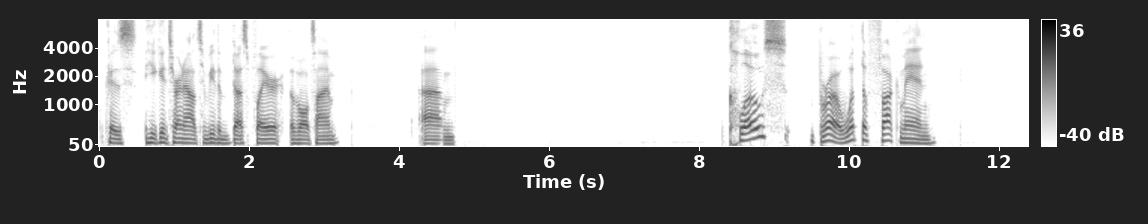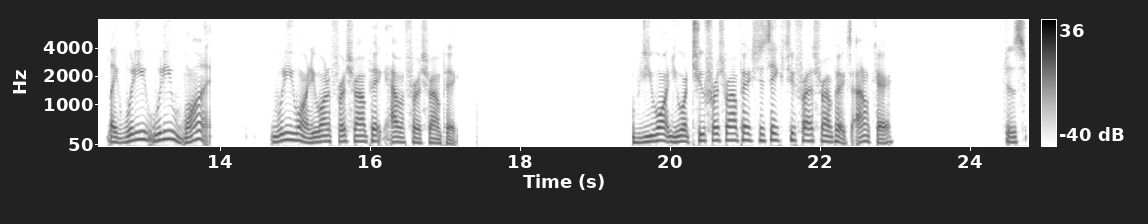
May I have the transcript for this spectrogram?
because he could turn out to be the best player of all time. Um, close, bro. What the fuck, man? Like, what do you what do you want? What do you want? Do you want a first round pick? Have a first round pick. Do you want you want two first round picks? Just take two first round picks. I don't care. Just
